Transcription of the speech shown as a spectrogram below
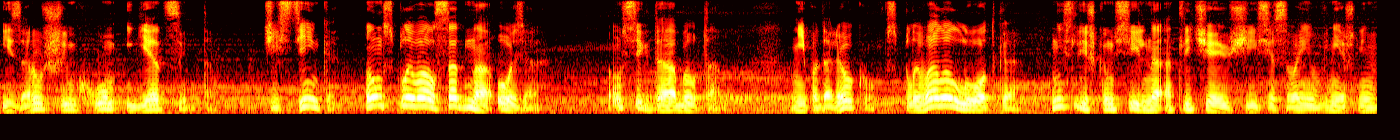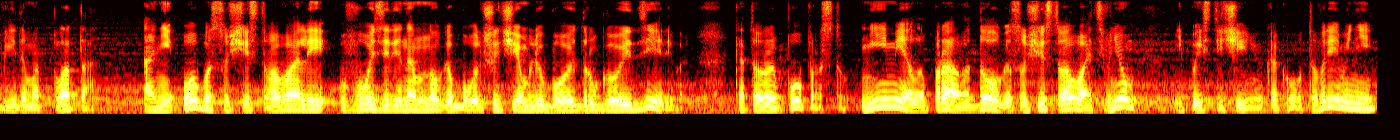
и заросший мхом и гиацинтом. Частенько он всплывал со дна озера. Он всегда был там. Неподалеку всплывала лодка, не слишком сильно отличающаяся своим внешним видом от плота – они оба существовали в озере намного больше, чем любое другое дерево, которое попросту не имело права долго существовать в нем и по истечению какого-то времени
